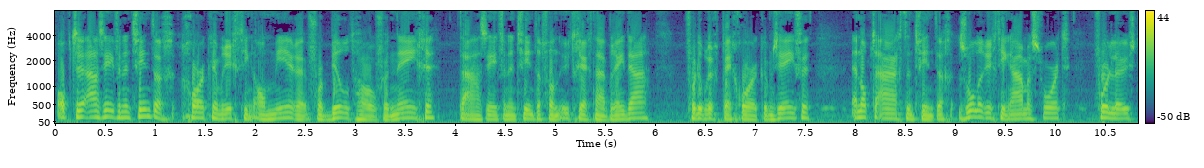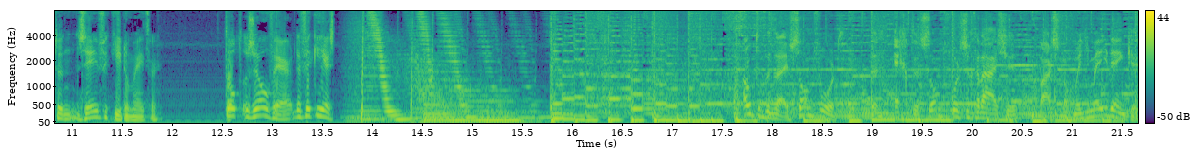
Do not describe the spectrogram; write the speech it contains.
Op de A27 Gorkum richting Almere voor Beeldhoven 9. De A27 van Utrecht naar Breda voor de brug bij Gorkum 7. En op de A28 Zolle richting Amersfoort voor Leusten 7 kilometer. Tot zover de verkeers. Autobedrijf Zandvoort. Een echte Zandvoortse garage waar ze nog met je meedenken.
